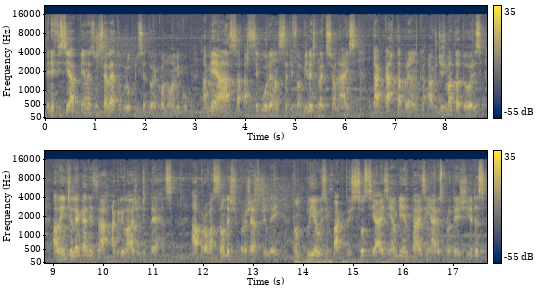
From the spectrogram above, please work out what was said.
beneficia apenas um seleto grupo do setor econômico, ameaça a segurança de famílias tradicionais, dá carta branca aos desmatadores, além de legalizar a grilagem de terras. A aprovação deste projeto de lei amplia os impactos sociais e ambientais em áreas protegidas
